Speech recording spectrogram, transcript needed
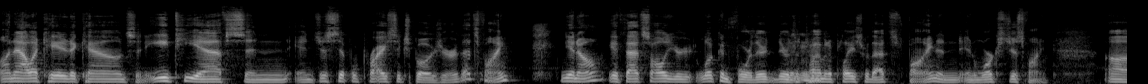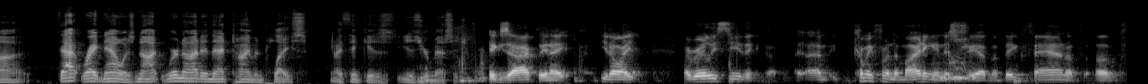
unallocated accounts and ETFs and and just simple price exposure that's fine. You know, if that's all you're looking for, there, there's mm-hmm. a time and a place where that's fine and, and works just fine. Uh, that right now is not. We're not in that time and place. I think is is your message. Exactly, and I, you know, I I really see the. I'm coming from the mining industry. I'm a big fan of of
